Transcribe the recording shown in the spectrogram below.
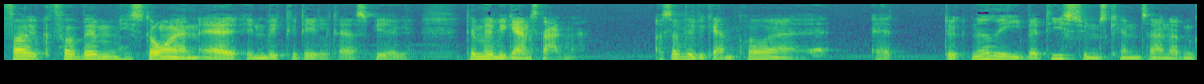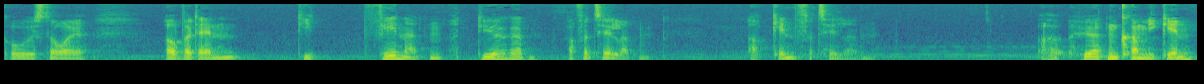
folk, for hvem historien er en vigtig del af deres virke, dem vil vi gerne snakke med. Og så vil vi gerne prøve at, at dykke ned i, hvad de synes kendetegner den gode historie, og hvordan de finder den, og dyrker den, og fortæller den, og genfortæller den. Og hører den komme igen,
